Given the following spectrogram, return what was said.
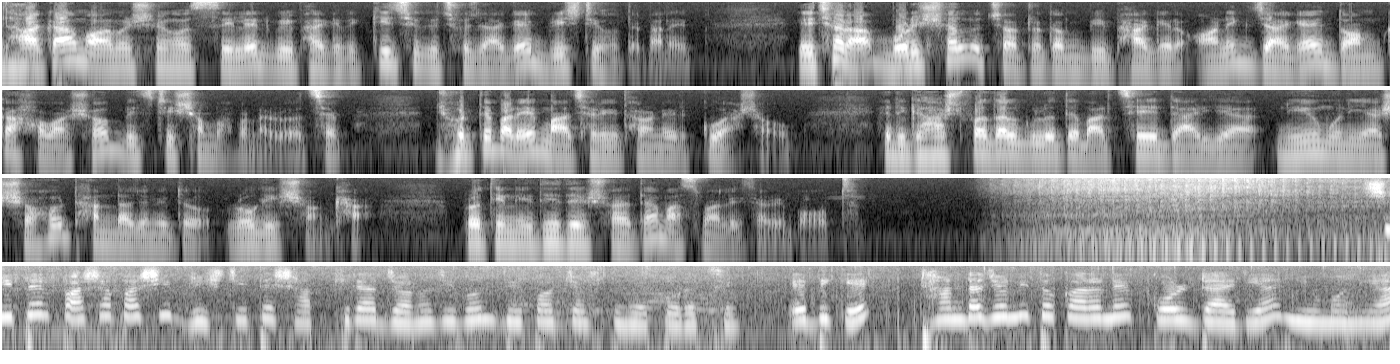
ঢাকা, ময়মনসিংহ, সিলেট বিভাগের কিছু কিছু জায়গায় বৃষ্টি হতে পারে। এছাড়া বরিশাল ও চট্টগ্রাম বিভাগের অনেক জায়গায় দমকা হওয়া সহ বৃষ্টির সম্ভাবনা রয়েছে। ঝরতে পারে মাঝারি ধরনের কুয়াশাও। এদিকে হাসপাতালগুলোতে বাড়ছে ডায়রিয়া, নিউমোনিয়া সহ ঠান্ডাজনিত রোগীর সংখ্যা। প্রতিনিধিদের সহায়তা মাসুম রিপোর্ট। শীতের পাশাপাশি বৃষ্টিতে সাতক্ষীরার জনজীবন বিপর্যস্ত হয়ে পড়েছে। এদিকে ঠান্ডাজনিত কারণে কোল্ড ডায়রিয়া, নিউমোনিয়া,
